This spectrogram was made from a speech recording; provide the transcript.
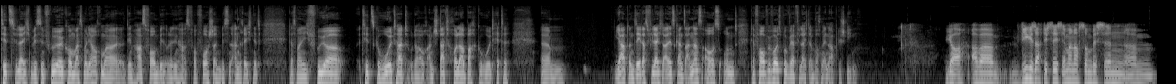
Titz vielleicht ein bisschen früher gekommen, was man ja auch immer dem HSV oder den HSV-Vorstand ein bisschen anrechnet, dass man nicht früher Titz geholt hat oder auch anstatt Hollerbach geholt hätte, ähm, ja, dann sähe das vielleicht alles ganz anders aus und der VfL Wolfsburg wäre vielleicht am Wochenende abgestiegen. Ja, aber wie gesagt, ich sehe es immer noch so ein bisschen ähm,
